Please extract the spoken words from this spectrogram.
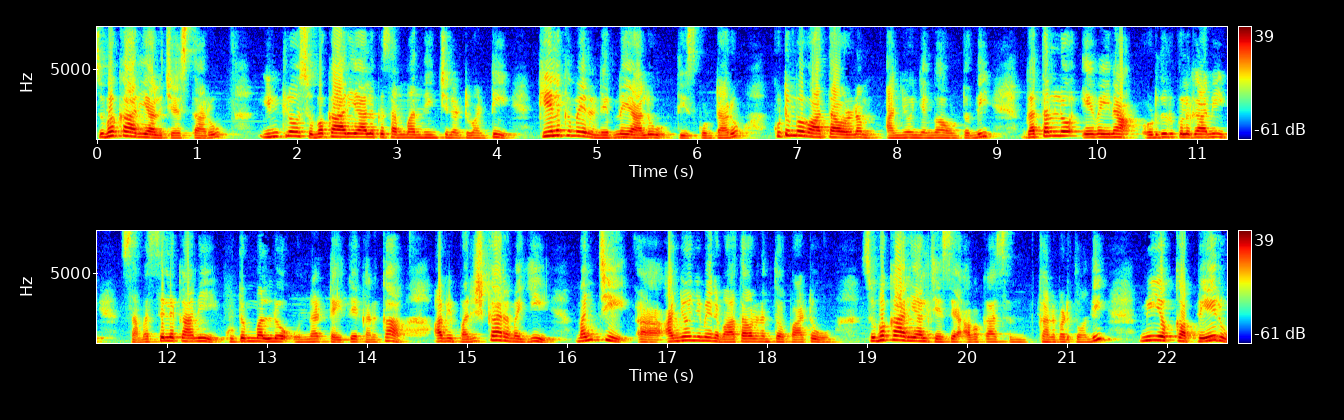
శుభకార్యాలు చేస్తారు. ఇంట్లో శుభకార్యాలకు సంబంధించినటువంటి కీలకమైన నిర్ణయాలు తీసుకుంటారు. కుటుంబ వాతావరణం అన్యోన్యంగా ఉంటుంది. గతంలో ఏవైనా ఒడిదుడుకులు కానీ సమస్యలు కానీ కుటుంబంలో ఉన్నట్టయితే కనుక అవి పరిష్కారమయ్యి మంచి అన్యోన్యమైన వాతావరణంతో పాటు శుభకార్యాలు చేసే అవకాశం కనబడుతోంది. మీ యొక్క పేరు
